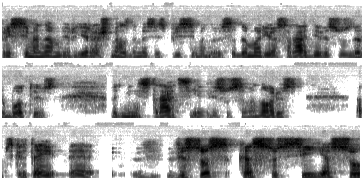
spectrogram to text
prisimenam ir, ir aš melsdamasis prisimenu visada Marijos radiją, visus darbuotojus, administraciją, visus savanorius. Apskritai, e, visus, kas susiję su,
